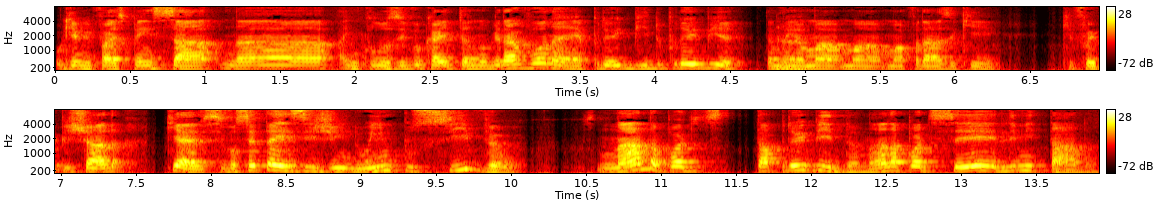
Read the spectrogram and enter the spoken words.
O que me faz pensar na. Inclusive o Caetano gravou, né? É proibido proibir. Também é, é uma, uma, uma, frase que, que foi pichada. Que é: se você está exigindo o impossível, nada pode estar tá proibido, nada pode ser limitado.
